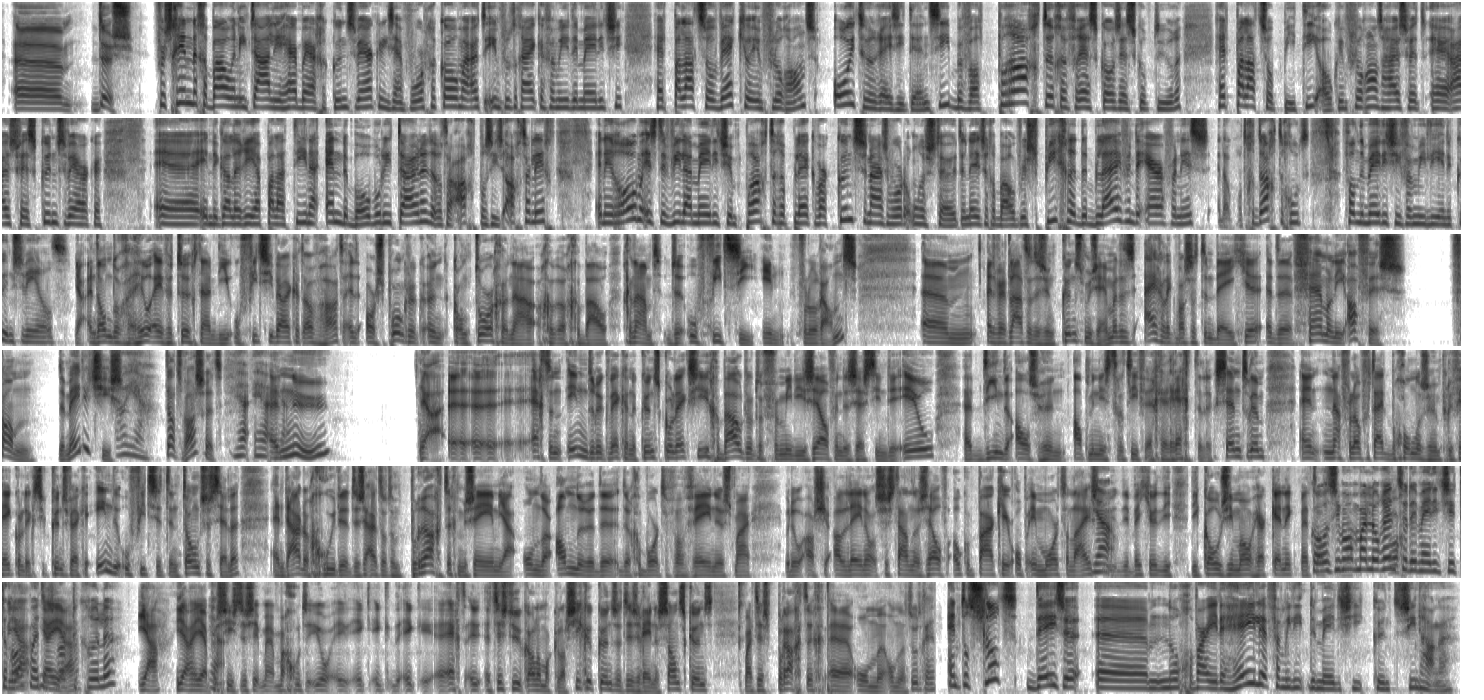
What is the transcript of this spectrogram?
Ehm, dus, Verschillende gebouwen in Italië herbergen kunstwerken die zijn voortgekomen uit de invloedrijke familie de Medici. Het Palazzo Vecchio in Florence, ooit hun residentie, bevat prachtige fresco's en sculpturen. Het Palazzo Pitti, ook in Florence, eh, huisvest kunstwerken eh, in de Galleria Palatina en de Boboli-tuinen, dat er precies achter ligt. En in Rome is de Villa Medici een prachtige plek waar kunstenaars worden ondersteund. En deze gebouwen weerspiegelen de blijvende erfenis en ook wat gedachtegoed van de Medici-familie in de kunstwereld. ja, en dan nog heel even terug naar die Uffizi waar ik het over had. Het oorspronkelijk een kantoorgebouw genaamd de Uffizi in Florence. Ehm, het werd later dus een kunstmuseum, maar dat is, eigenlijk was het een beetje de family office van de Medici's. Oh ja. Dat was het. Ja, ja, En nu, ja, eh, eh, echt een indrukwekkende kunstcollectie. Gebouwd door de familie zelf in de 16e eeuw. Het diende als hun administratief en gerechtelijk centrum. En na verloop van tijd begonnen ze hun privécollectie kunstwerken in de Uffizi tentoon te stellen. En daardoor groeide het dus uit tot een prachtig museum. Ja, onder andere de, de geboorte van Venus. Maar ik bedoel, als je alleen al, ze staan er zelf ook een paar keer op. Ja. Die- Weet je, die, die Cosimo herken ik met dat- Cosimo, maar Lorenzo de Medici toch Ja, ook met die ja. zwarte krullen? Ja, ja, ja, precies. Dus, maar, maar goed, joh, ik, ik, ik, echt, het is natuurlijk allemaal klassieke kunst. Het is renaissance kunst. Maar het is prachtig eh, om, eh, om naartoe te gaan. En tot slot deze ehm, nog waar je de hele familie de Medici kunt zien hangen.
